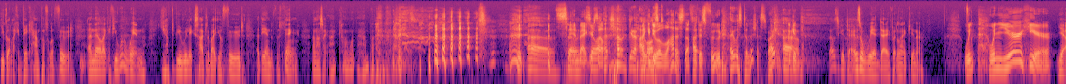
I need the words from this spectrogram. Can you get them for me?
you got like a big hamper full of food. And they're like, if you want to win, you have to be really excited about your food at the end of the thing. And I was like, I kind of want the hamper. uh, so- Sandbag so, yourself. uh, so, you know, I, i, can do a lot of stuff with this food It was delicious, right? Um, that was a good day. It was a weird day, but like you know, when when you're here yeah,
